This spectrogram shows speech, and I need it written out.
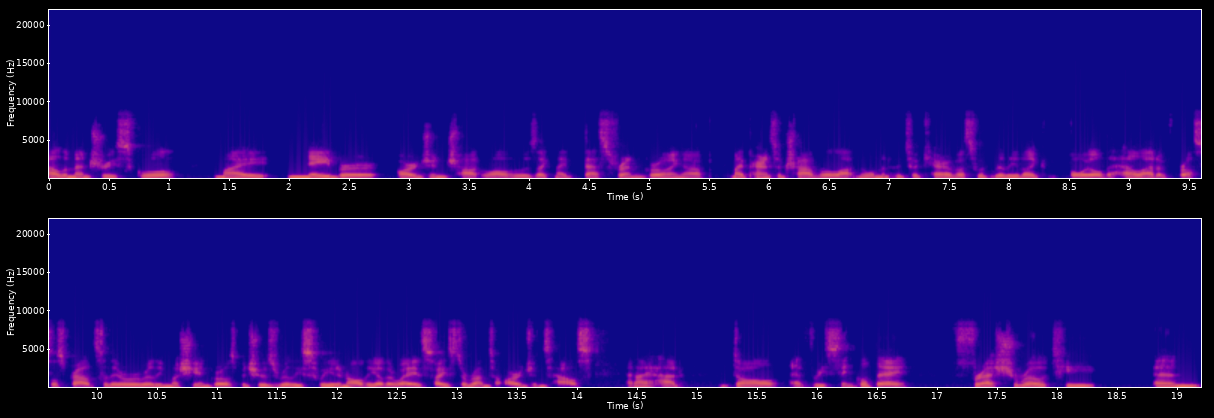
elementary school my neighbor Arjun Chotwal, who was like my best friend growing up, my parents would travel a lot, and the woman who took care of us would really like boil the hell out of Brussels sprouts, so they were really mushy and gross. But she was really sweet in all the other ways. So I used to run to Arjun's house, and I had dal every single day, fresh roti, and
